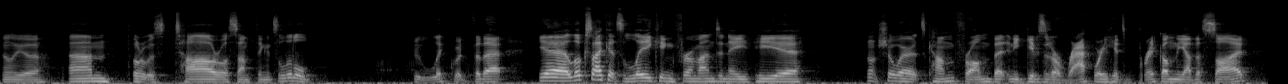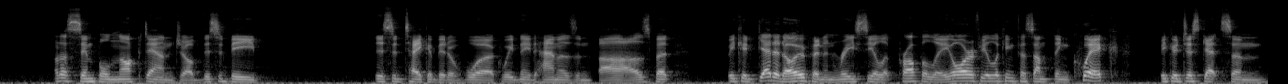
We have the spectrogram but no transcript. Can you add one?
familiar. Um, thought it was tar or something. It's a little too liquid for that. Yeah, it looks like it's leaking from underneath here. Not sure where it's come from, but and he gives it a wrap where he hits brick on the other side. Not a simple knockdown job. This would be this would take a bit of work. We'd need hammers and bars, but we could get it open and reseal it properly. Or if you're looking for something quick, we could just get some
